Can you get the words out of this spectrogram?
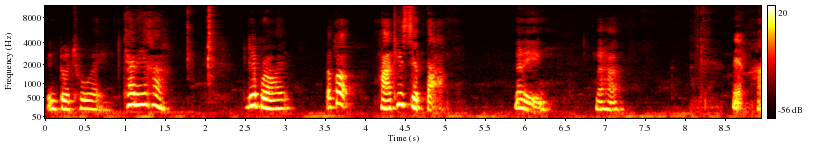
เป็นตัวช่วย แค่นี้ค่ะ เรียบร้อย แล้วก็หาที่เสียบตากนั่นเอง นะคะ เนี่ยหา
